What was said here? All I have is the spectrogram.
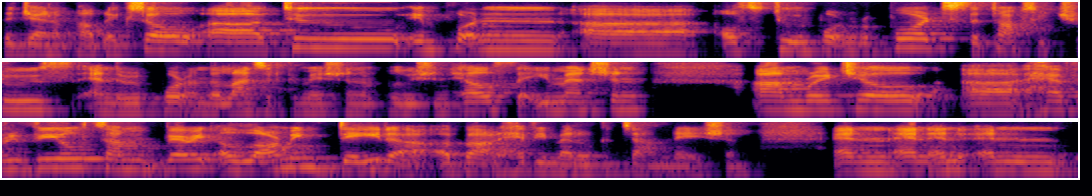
the general public. So uh, two important uh, also two important reports the toxic truth and the report on the Lancet Commission on Pollution Health that you mentioned um, Rachel, uh, have revealed some very alarming data about heavy metal contamination. And, and, and, and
